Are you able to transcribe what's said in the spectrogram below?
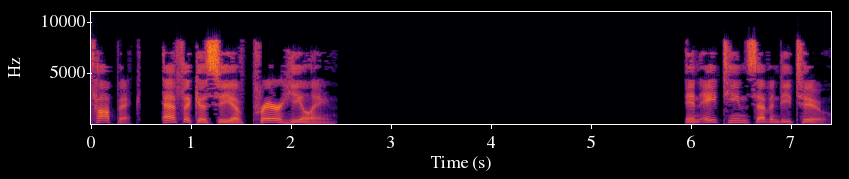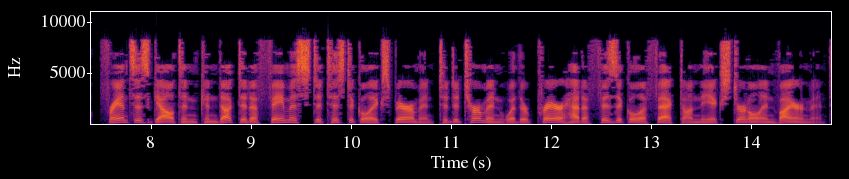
Topic: Efficacy of prayer healing. In 1872, Francis Galton conducted a famous statistical experiment to determine whether prayer had a physical effect on the external environment.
